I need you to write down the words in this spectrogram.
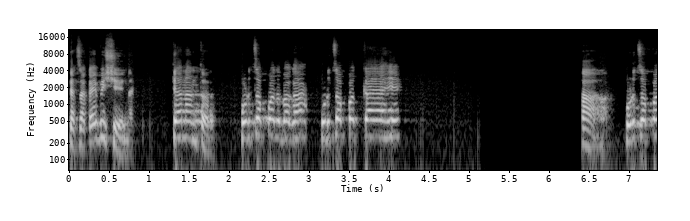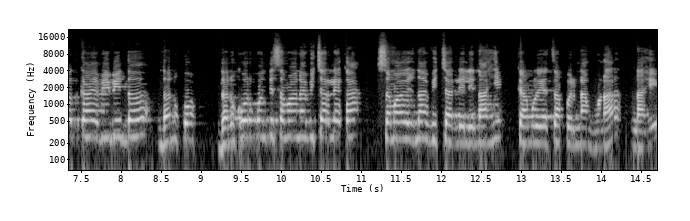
त्याचा काही विषय नाही. त्यानंतर पुढचं पद बघा. पुढचं पद काय आहे? हा. पुढचं पद काय? विविध धनकोर धनकोर कोणती समायोजना विचारले का? समायोजना विचारलेली नाही. त्यामुळे याचा परिणाम होणार नाही.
